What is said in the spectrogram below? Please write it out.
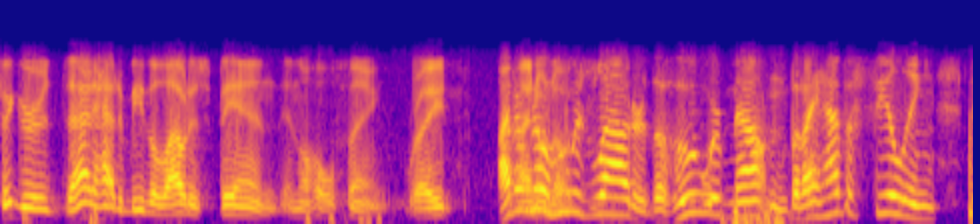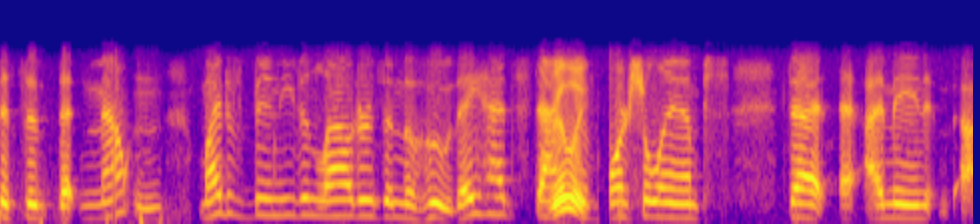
figured that had to be the loudest band in the whole thing, right? I don't, I know, don't who know. was louder, the Who or Mountain, but I have a feeling that the that Mountain might have been even louder than the Who. They had stacks Really? of Marshall amps. that I mean, uh,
